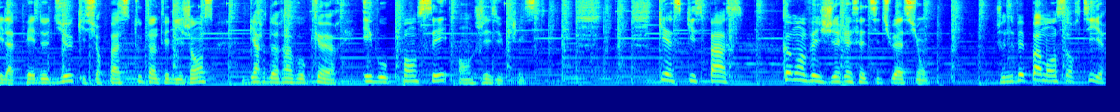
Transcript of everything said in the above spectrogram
Et la paix de Dieu qui surpasse toute intelligence gardera vos cœurs et vos pensées en Jésus-Christ. Qu'est-ce qui se passe? Comment vais-je gérer cette situation? Je ne vais pas m'en sortir.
